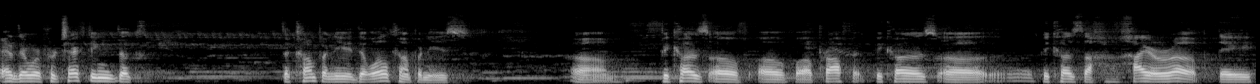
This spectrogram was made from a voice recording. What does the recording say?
and they were protecting the the company, the oil companies, um, because of of uh, profit, because uh, because the higher up they,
